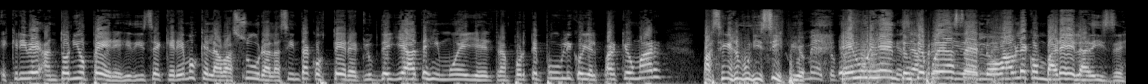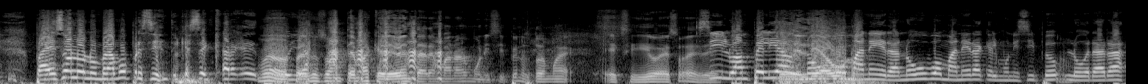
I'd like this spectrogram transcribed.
escribe Antonio Pérez y dice, queremos que la basura, la cinta costera, el club de yates y muelles, el transporte público y el parque Omar pasen al municipio. Meto, es favor, urgente, usted puede presidente. hacerlo, hable con Varela, dice. Para eso lo nombramos presidente que se encargue de Bueno, todo pero ya. esos son temas que deben estar en manos del municipio. Nosotros hemos exigido eso desde. Sí, lo han peleado y no hubo uno. manera, no hubo manera que el municipio lograra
